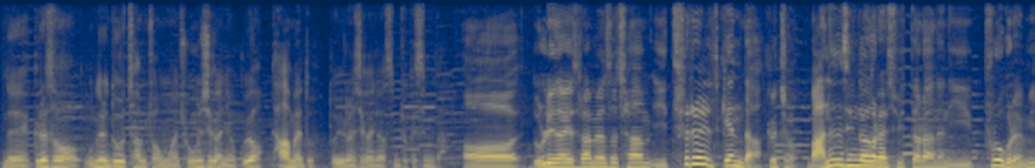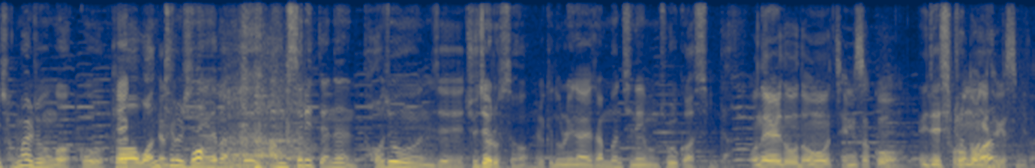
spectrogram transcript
네, 그래서 오늘도 참 정말 좋은 시간이었고요. 다음에도 또 이런 시간이 왔으면 좋겠습니다. 어, 논리나잇을 하면서 참 이 틀을 깬다. 그렇죠. 많은 생각을 할 수 있다라는 이 프로그램이 정말 좋은 것 같고 어, one two를 진행해봤는데 다음 three 때는 더 좋은 이제 주제로서 이렇게 논리나잇을 한번 진행해보면 좋을 것 같습니다. 오늘도 너무 재밌었고 이제 10초 토론왕이 동안? 되겠습니다.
